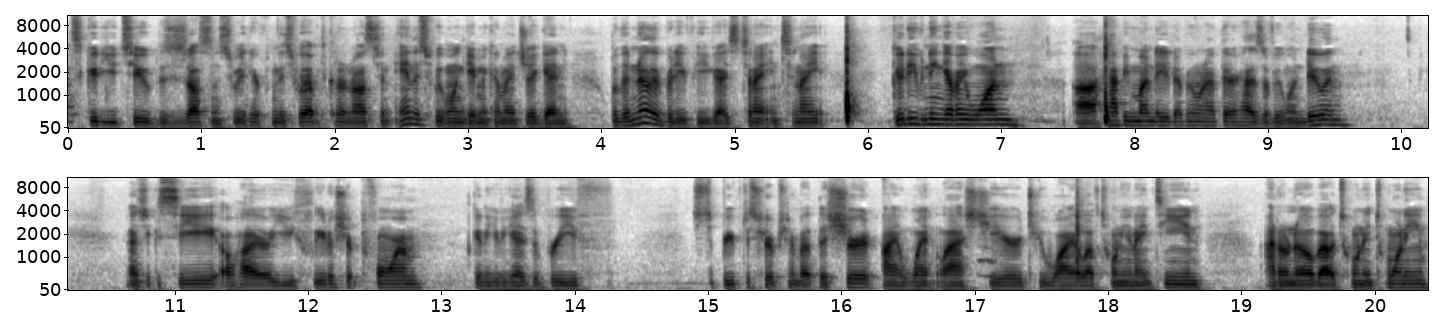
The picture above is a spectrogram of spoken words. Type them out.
What's good YouTube? This is Austin Sweet here from this web Dakota and Austin and the Sweet One Gaming coming at you again with another video for you guys tonight. And tonight, good evening everyone. Uh, happy Monday to everyone out there. How's everyone doing? As you can see, Ohio Youth Leadership Forum. I'm gonna give you guys a brief, just a brief description about this shirt. I went last year to YLF 2019. I don't know about 2020.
